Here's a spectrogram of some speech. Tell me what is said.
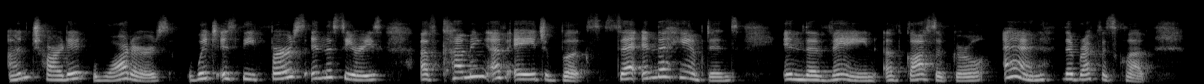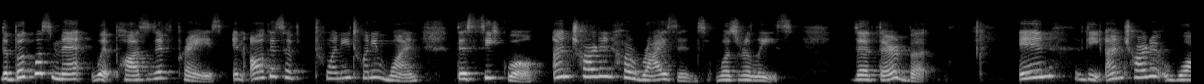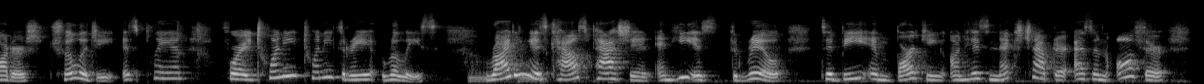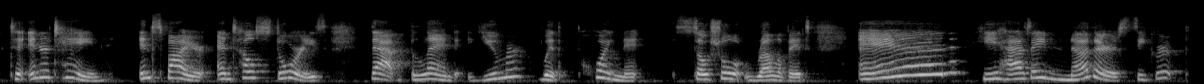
Uncharted Waters, which is the first in the series of coming of age books set in the Hamptons in the vein of Gossip Girl and The Breakfast Club. The book was met with positive praise. In August of 2021, the sequel, Uncharted Horizons, was released. The third book, in the Uncharted Waters trilogy, is planned for a 2023 release. Writing is Kyle's passion, and he is thrilled to be embarking on his next chapter as an author to entertain, inspire, and tell stories that blend humor with poignant social relevance. And he has another secret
